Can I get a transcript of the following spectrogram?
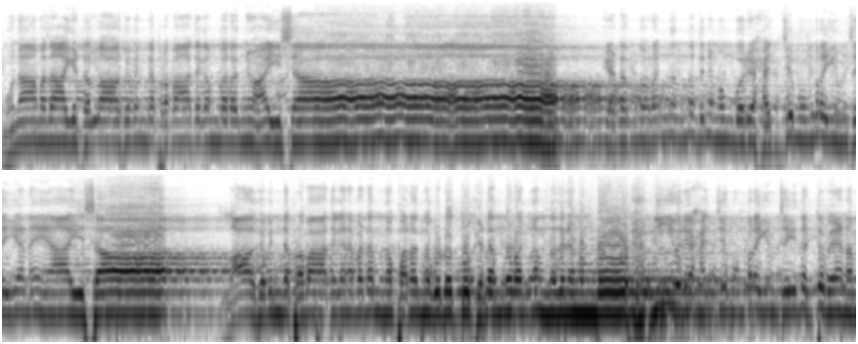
മൂന്നാമതായിട്ട് അള്ളാഹുവിന്റെ പ്രവാചകം പറഞ്ഞു ആയിഷ കിടന്നുറങ്ങുന്നതിന് മുമ്പ് ഒരു ഹജ്ജ് മുംറയും ചെയ്യണേ ആയിഷ. അള്ളാഹുവിന്റെ പ്രവാചകൻ അവിടെ നിന്ന് പറഞ്ഞു കൊടുത്തു കിടന്നുറങ്ങുന്നതിന് മുമ്പ്. നീ ഒരു ഹജ്ജ് മുംറയും ചെയ്തിട്ട് വേണം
